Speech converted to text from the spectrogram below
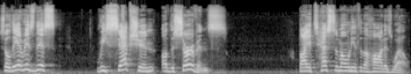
So there is this reception of the servants by a testimony into the heart as well.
